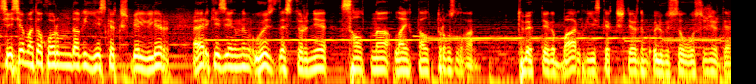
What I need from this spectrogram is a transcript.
Сейсем ата қорымындағы ескерткіш белгілер әр кезеңнің өз дәстүріне салтына лайықталып тұрғызылған. Түбектегі барлық ескерткіштердің үлгісі осы жерде.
